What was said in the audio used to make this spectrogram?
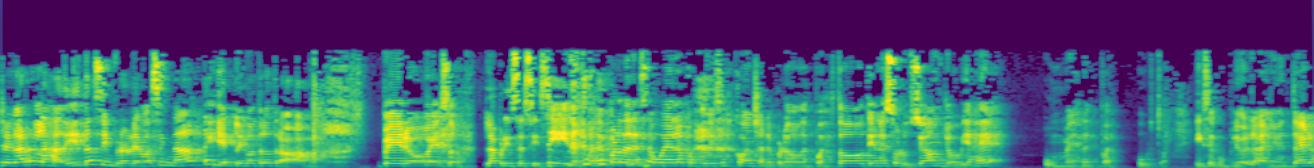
llegar relajadita, sin problemas, sin nada, y él encontró trabajo. Pero eso, La princesita. Sí, después de perder ese vuelo, pues tú dices, conchale, pero después todo tiene solución. Yo viajé un mes después, justo. Y se cumplió el año entero.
